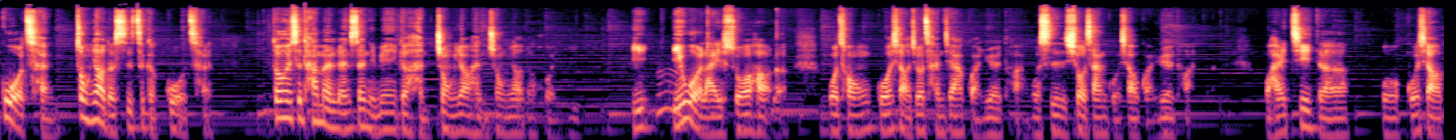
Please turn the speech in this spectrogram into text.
过程，重要的是这个过程，都会是他们人生里面一个很重要很重要的回忆。以以我来说好了，我从国小就参加管乐团，我是秀山国小管乐团的，我还记得。我国小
